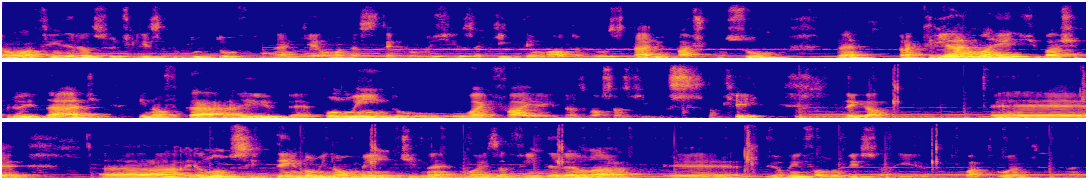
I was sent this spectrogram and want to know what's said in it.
Então, a Finder se utiliza do Bluetooth, né, que é uma das tecnologias aqui, que tem uma alta velocidade e um baixo consumo, né, para criar uma rede de baixa prioridade e não ficar aí é, poluindo o Wi-Fi das nossas vidas, ok? Legal. É, ah, eu não citei nominalmente, né, mas a Finder, ela é, já vem falando isso aí há quatro anos, né,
